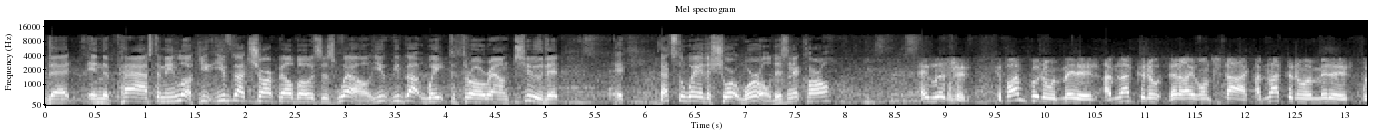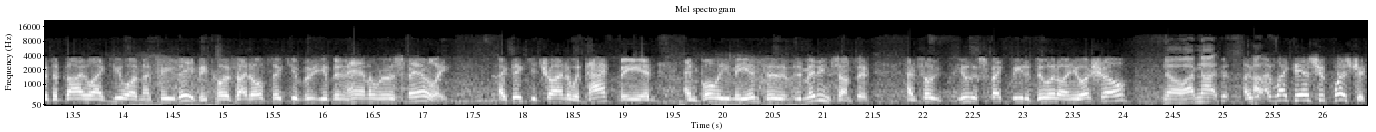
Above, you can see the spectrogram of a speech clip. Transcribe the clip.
That in the past, I mean, look, you, you've got sharp elbows as well. You, you've got weight to throw around too. That it, that's the way of the short world, isn't it, Carl? Hey, listen, if I'm going to admit it, I'm not going to, that I own stock, I'm not going to admit it with a guy like you on the TV because I don't think you've you've been handling this fairly. I think you're trying to attack me and, and bully me into admitting something. And so you expect me to do it on your show? No, I'm not. I, I'd like to ask you a question.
